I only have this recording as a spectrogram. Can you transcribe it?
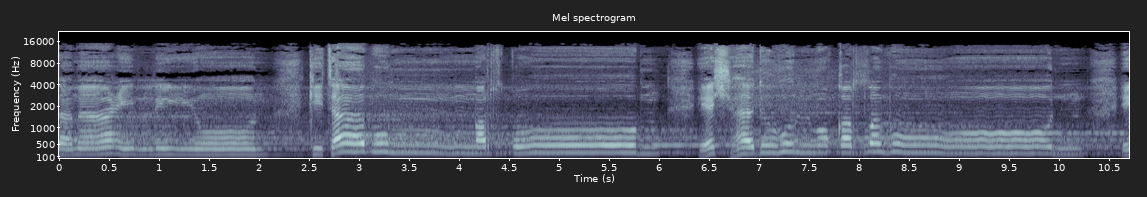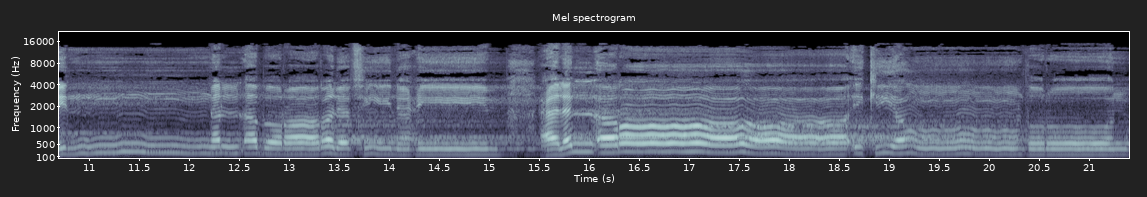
ما عليون كتاب مرقوم يشهده المقربون إن الأبرار لفي نعيم على الأرائك ينظرون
